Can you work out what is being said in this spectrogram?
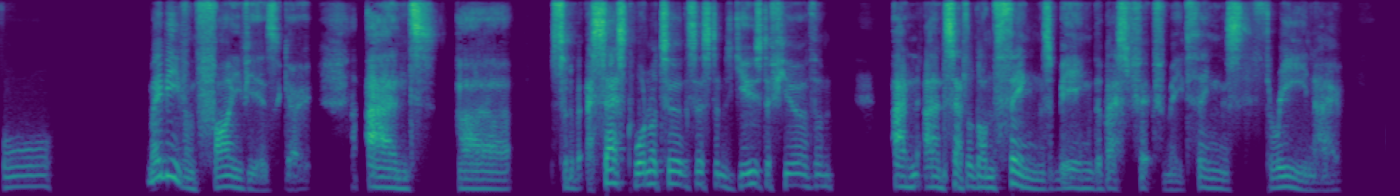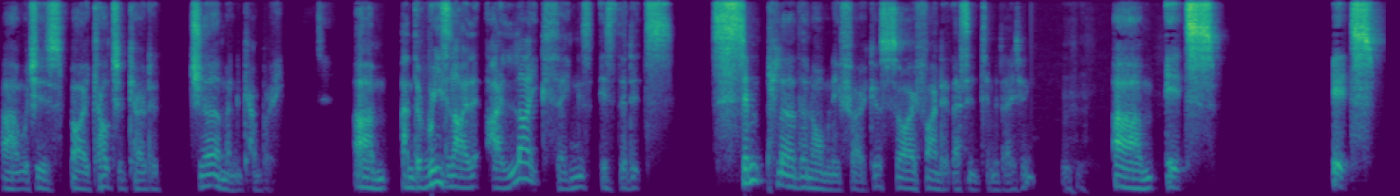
four maybe even five years ago and uh, sort of assessed one or two of the systems, used a few of them, and and settled on things being the best fit for me. Things three now, uh, which is by Cultured Code, a German company. Um, and the reason I I like things is that it's simpler than OmniFocus, so I find it less intimidating. Mm-hmm. Um, it's its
